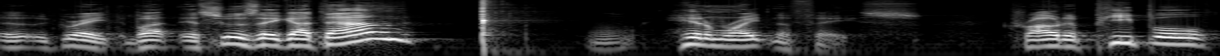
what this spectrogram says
uh, great. But as soon as they got down, hit them right in the face. Crowd of people,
